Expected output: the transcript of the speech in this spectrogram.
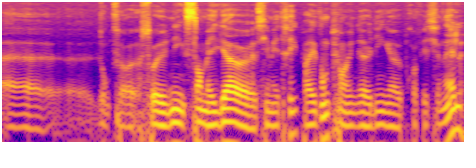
Euh, donc sur, une ligne 100 mégas euh, symétrique, par exemple, sur une ligne professionnelle.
